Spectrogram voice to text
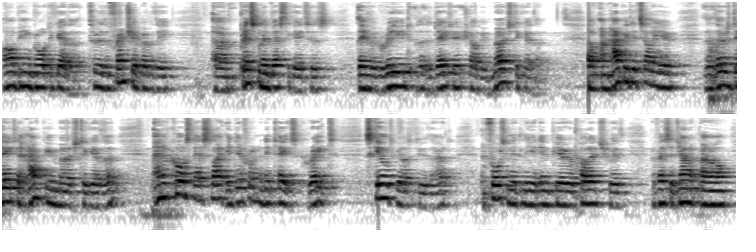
are being brought together through the friendship of the um, principal investigators. They've agreed that the data shall be merged together. I'm happy to tell you that those data have been merged together, and of course they're slightly different, and it takes great skill to be able to do that. Unfortunately, at Imperial College with Professor Janet Powell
